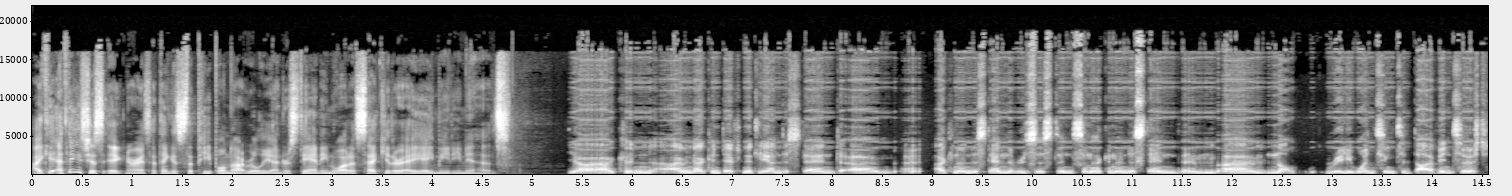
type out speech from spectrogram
I, I think it's just ignorance. I think it's the people not really understanding what a secular AA meeting is. Yeah, I can. I mean, I can definitely understand. Um, I can understand the resistance, and I can understand them um, not really wanting to dive into it.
